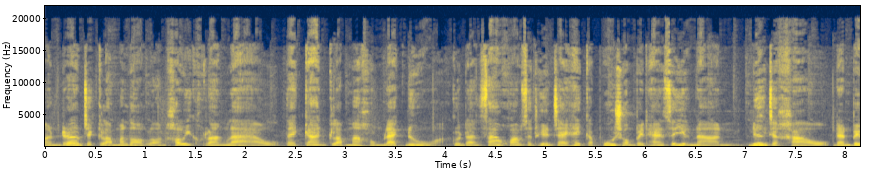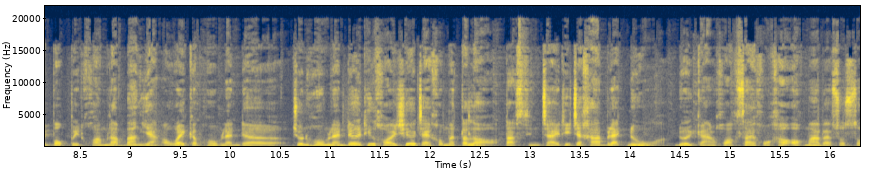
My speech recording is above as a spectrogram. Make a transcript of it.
มันเริ่มจะกลับมาหลอกหลอนเขาอีกครั้งแล้ว แต่การกลับมาของแบล็กนัวกดดันสร้างความสะเทือนใจให้กับผู้ชมไปแทนซะอย่างนั้น เนื่องจากเขาดันไปปกปิดความลับบางอย่างเอาไว้กับโฮมแลนเดอร์จนโฮมแลนเดอร์ที่คอยเชื่อใจเขามาตลอด ตัดสินใจที่จะฆ่าแบล็กนัวโดยการควักไส้ของเขาออกมาแบบส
